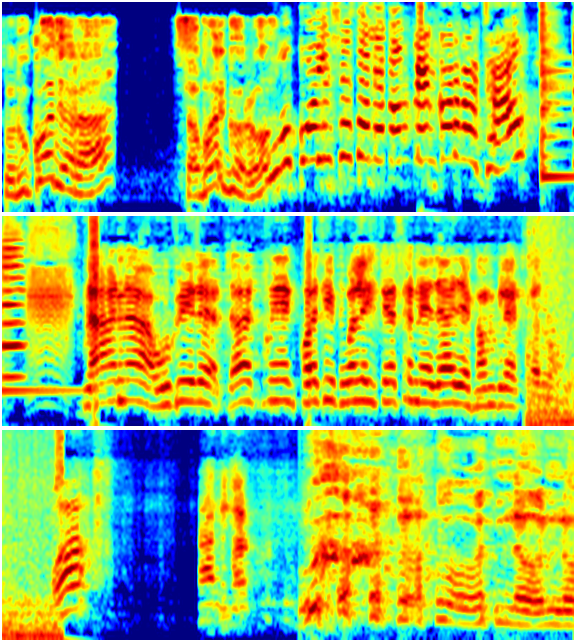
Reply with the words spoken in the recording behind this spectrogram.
तो रुको जरा सबर करो। वो पुलिस से ના ના ઊભી રે દસ મિનિટ પછી પોલીસ સ્ટેશને જાજે કમ્પ્લેટ કરો હો? નો નો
